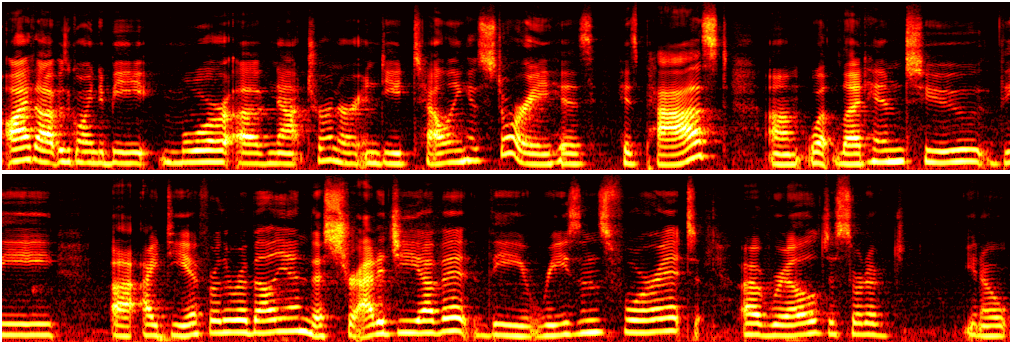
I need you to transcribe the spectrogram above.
I thought it was going to be more of Nat Turner, indeed, telling his story, his his past, um, what led him to the uh, idea for the rebellion, the strategy of it, the reasons for it, a real just sort of you know,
